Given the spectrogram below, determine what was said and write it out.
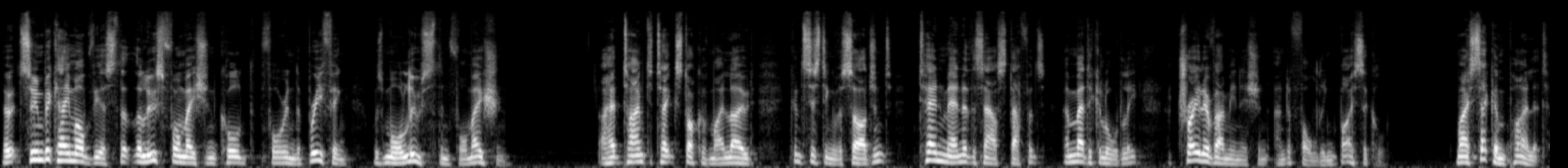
though it soon became obvious that the loose formation called for in the briefing was more loose than formation. I had time to take stock of my load, consisting of a sergeant, ten men of the South Staffords, a medical orderly, a trailer of ammunition, and a folding bicycle. My second pilot,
